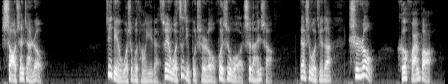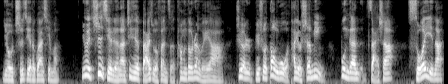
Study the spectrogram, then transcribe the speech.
少生产肉。这点我是不同意的。虽然我自己不吃肉，或者是我吃的很少，但是我觉得。吃肉和环保有直接的关系吗？因为这些人呢，这些白左分子，他们都认为啊，这比如说动物它有生命，不应该宰杀，所以呢，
